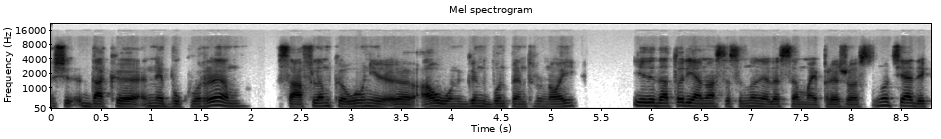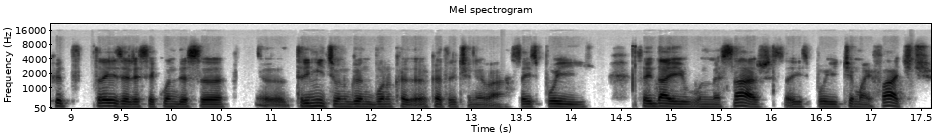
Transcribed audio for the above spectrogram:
Și dacă ne bucurăm să aflăm că unii uh, au un gând bun pentru noi, e de datoria noastră să nu ne lăsăm mai prejos. Nu ți ia decât 30 de secunde să uh, trimiți un gând bun că, către cineva, să-i spui, să-i dai un mesaj, să-i spui ce mai faci,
